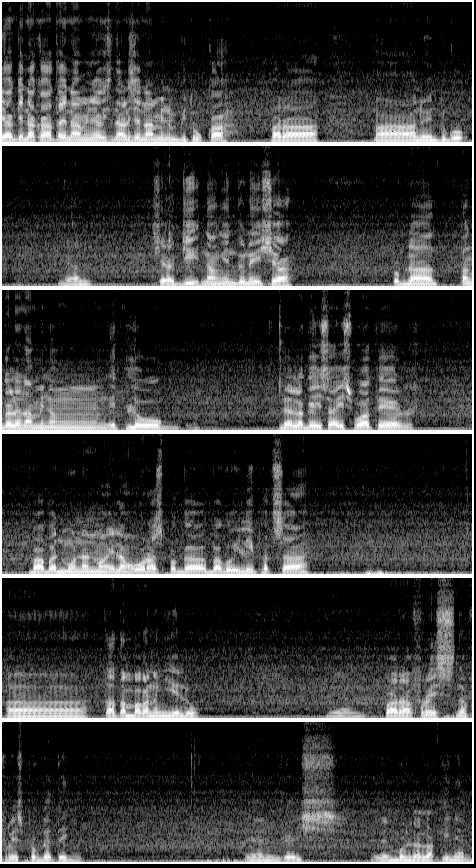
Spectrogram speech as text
Yan, kinakatay namin guys. Nalisan namin ng bituka para maano yung dugo. Yan. Si Aji ng Indonesia. Pag natanggalan namin ng itlog, ilalagay sa ice water, babad muna ng mga ilang oras pag ah, bago ilipat sa ah, tatambakan ng yelo. Yan, para fresh na fresh pagdating. Ayan guys. Ayan ang lalaki niyan.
